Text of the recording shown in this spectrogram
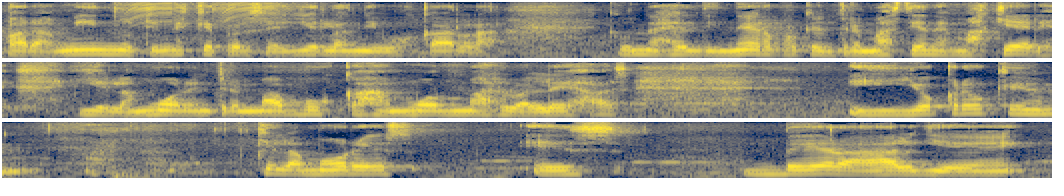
para mí no tienes que perseguirlas ni buscarlas. Una es el dinero, porque entre más tienes, más quieres. Y el amor, entre más buscas amor, más lo alejas. Y yo creo que, que el amor es, es ver a alguien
